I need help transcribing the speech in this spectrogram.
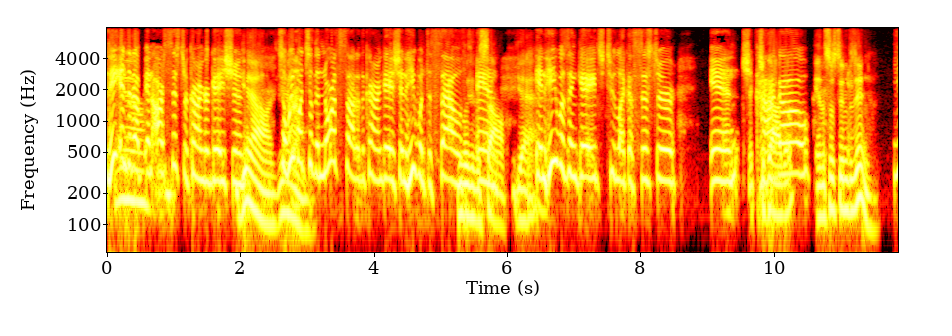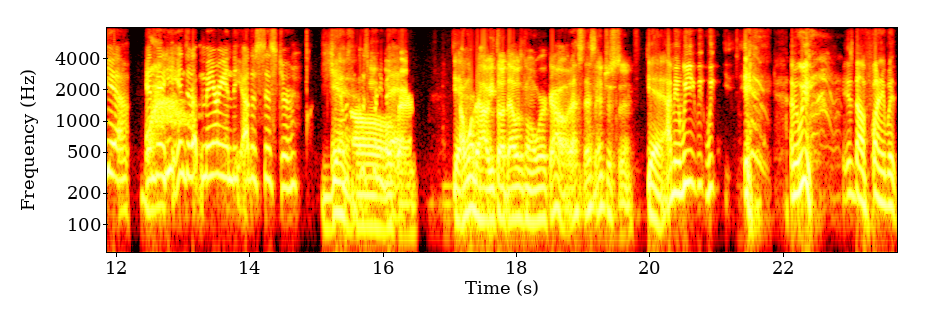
he ended Yeah. up in our sister congregation. Yeah. So we went to the north side of the congregation. He went to He south, was in the and South. Yeah. and he was engaged to like a sister in Chicago. Chicago. and a sister in Virginia. Yeah, and then he ended up marrying the other sister. Yeah. it was- it was pretty Oh, bad. okay. yeah. I wonder how you thought that was going to work out. That's that's interesting. Yeah, I mean, we, we, we I mean, we, it's not funny, but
